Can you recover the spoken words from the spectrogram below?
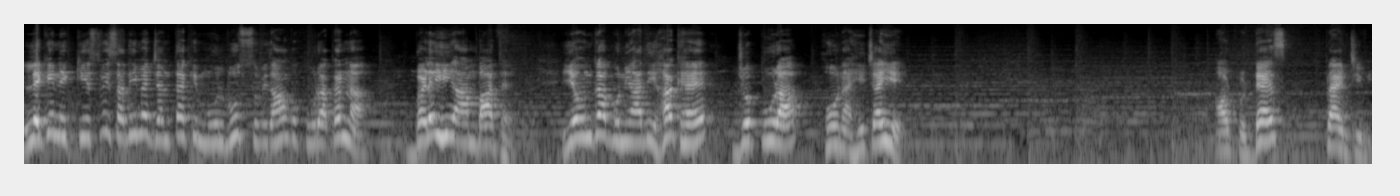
लेकिन 21वीं सदी में जनता की मूलभूत सुविधाओं को पूरा करना बड़े ही आम बात है। ये उनका बुनियादी हक है जो पूरा होना ही चाहिए। Output desk, Prime TV.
